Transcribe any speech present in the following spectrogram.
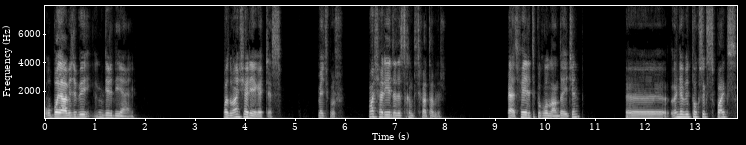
o bayağı bizi bir indirdi yani. O zaman Sherry'e geçeceğiz. Mecbur. Ama Sherry'de de sıkıntı çıkartabilir. Evet Fairy tipi kullandığı için ee, önce bir Toxic Spikes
